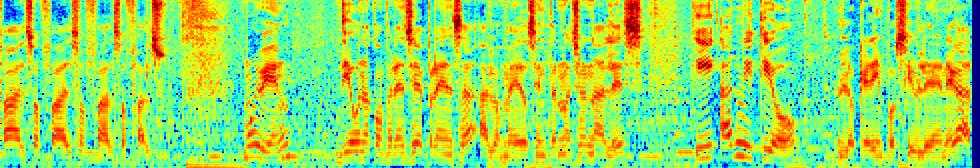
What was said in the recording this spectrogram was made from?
Falso, falso, falso, falso. Muy bien, dio una conferencia de prensa a los medios internacionales y admitió lo que era imposible de negar,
